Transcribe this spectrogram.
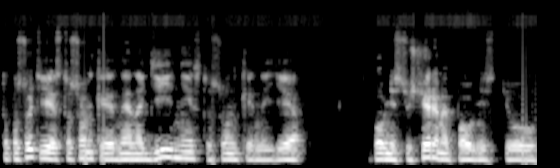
то по суті стосунки ненадійні, стосунки не є повністю щирими, повністю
